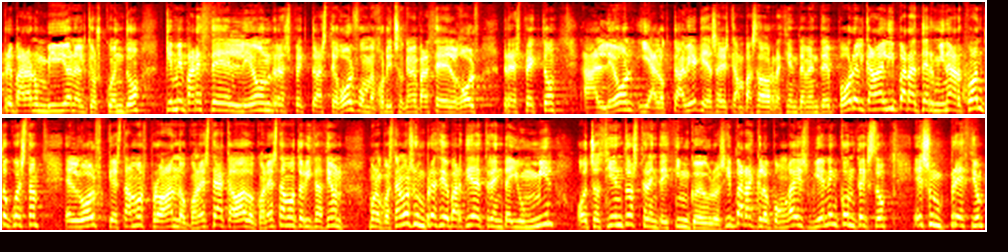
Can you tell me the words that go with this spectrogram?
preparar un vídeo en el que os cuento qué me parece el León respecto a este Golf, o mejor dicho, qué me parece el Golf respecto al León y al Octavia, que ya sabéis que han pasado recientemente por el canal. Y para terminar, ¿cuánto cuesta el Golf que estamos probando con este acabado, con esta motorización? Bueno, pues tenemos un precio de partida de 31.835 euros. Y para que lo pongáis bien en contexto, es un precio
